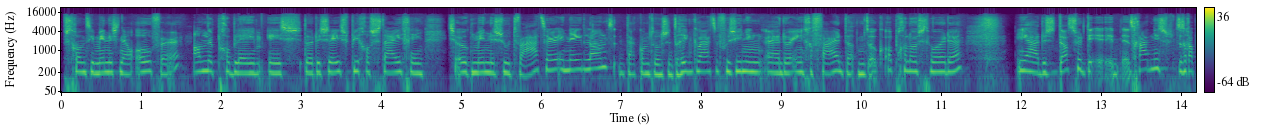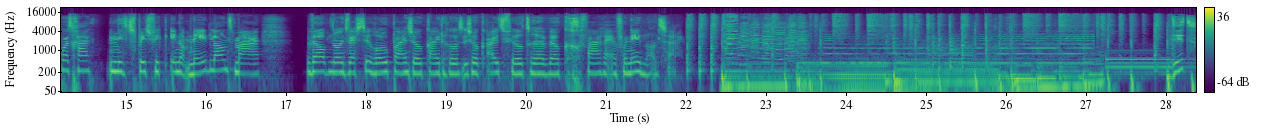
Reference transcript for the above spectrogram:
stroomt hij minder snel over. Ander probleem is door de zeespiegelstijging is ook minder zoet water in Nederland. Daar komt onze drinkwatervoorziening uh, door in gevaar. Dat moet ook opgelost worden. Ja, dus dat soort. Het, gaat niet, het rapport gaat niet specifiek in op Nederland, maar wel op Noordwest-Europa. En zo kan je er dus ook uitfilteren welke gevaren er voor Nederland zijn. Dit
